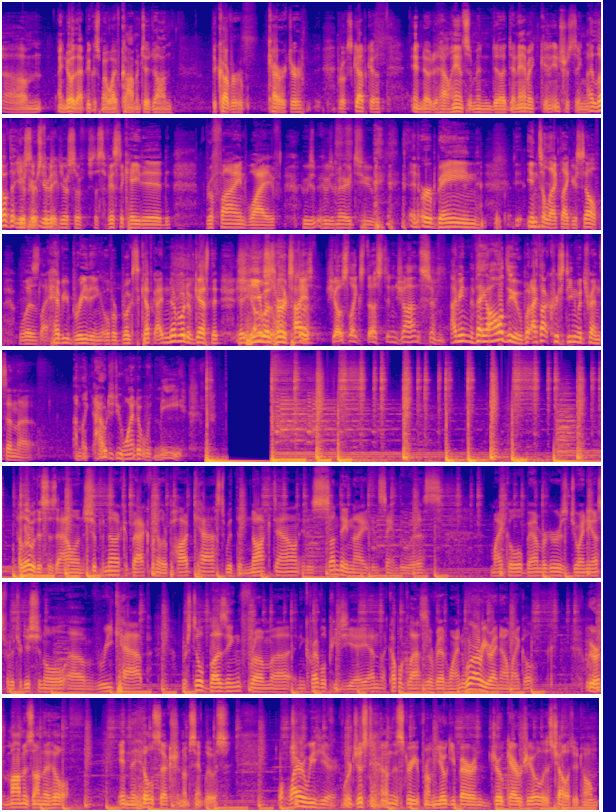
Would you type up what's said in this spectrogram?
Um, I know that because my wife commented on the cover character, Brooks Koepka, and noted how handsome and uh, dynamic and interesting. I love that you're so, you're, you're so sophisticated, refined wife who's who's married to an urbane intellect like yourself was like heavy breathing over Brooks Koepka. I never would have guessed that, that She he was her type. Dust- she also likes Dustin Johnson. I mean, they all do, but I thought Christine would transcend that. I'm like, how did you wind up with me? Hello, this is Alan Shipnuck back for another podcast with the Knockdown. It is Sunday night in St. Louis. Michael Bamberger is joining us for the traditional uh, recap. We're still buzzing from uh, an incredible PGA and a couple glasses of red wine. Where are we right now, Michael? We are at Mama's on the Hill, in the hill section of St. Louis. Wh- Why are we here? We're just down the street from Yogi Berra and Joe Garagiola's childhood home.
